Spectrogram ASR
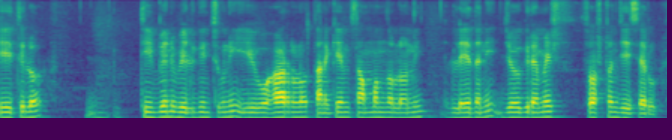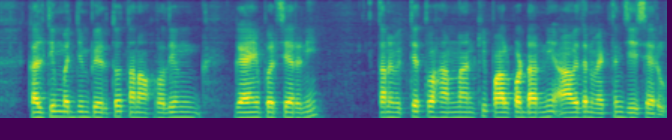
చేతిలో దివ్యను వెలిగించుకుని ఈ వ్యవహారంలో తనకేం సంబంధంలోని లేదని జోగి రమేష్ స్పష్టం చేశారు. కల్తీ మద్యం పేరుతో తన హృదయం గాయపరిచారని తన వ్యక్తిత్వ హన్నానికి పాల్పడ్డారని ఆవేదన వ్యక్తం చేశారు.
